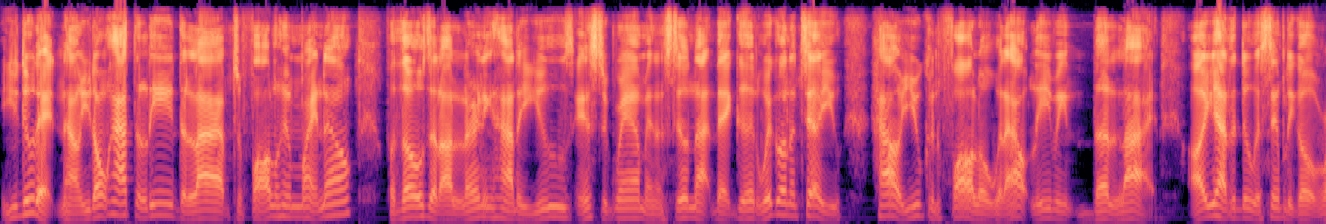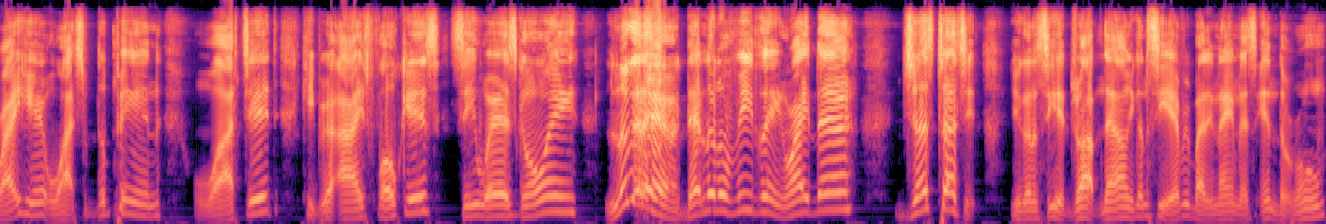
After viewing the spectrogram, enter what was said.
you do that. Now, you don't have to leave the live to follow him right now. For those that are learning how to use Instagram and are still not that good, we're going to tell you how you can follow without leaving the live. All you have to do is simply go right here, watch the pin, watch it, keep your eyes focused, see where it's going. Look at there, that little V thing right there. Just touch it. You're going to see it drop down. You're going to see everybody's name that's in the room.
